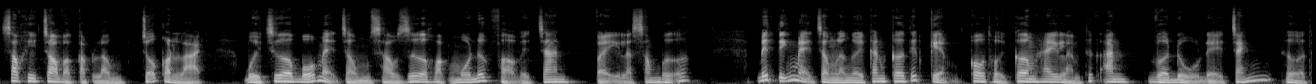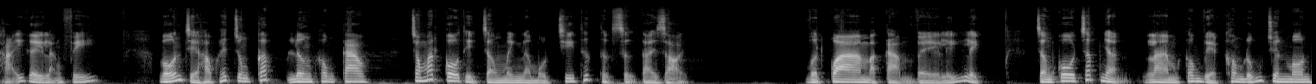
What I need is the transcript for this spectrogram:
Sau khi cho vào cặp lồng, chỗ còn lại, buổi trưa bố mẹ chồng xào dưa hoặc mua nước phở về chan. Vậy là xong bữa. Biết tính mẹ chồng là người căn cơ tiết kiệm, cô thổi cơm hay làm thức ăn vừa đủ để tránh thừa thải gây lãng phí. Vốn chỉ học hết trung cấp, lương không cao. Trong mắt cô thì chồng mình là một tri thức thực sự tài giỏi. Vượt qua mặc cảm về lý lịch, chồng cô chấp nhận làm công việc không đúng chuyên môn,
